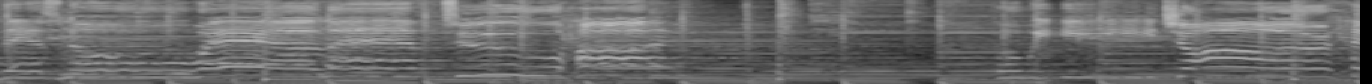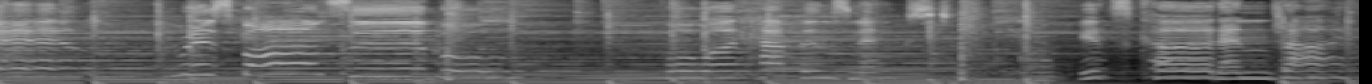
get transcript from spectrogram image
There's nowhere left to hide. For we each are held responsible for what happens next. It's cut and dry.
